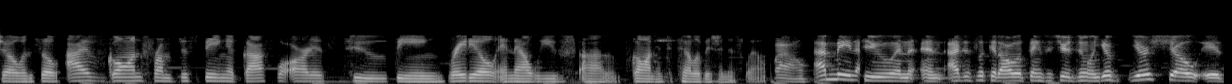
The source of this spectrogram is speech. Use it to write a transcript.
show. And so I've gone from just being a gospel artist to being radio, and now we've uh, gone into television as well. Wow. I mean, you and, and I just look at all the things that you're doing. Your, your show is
